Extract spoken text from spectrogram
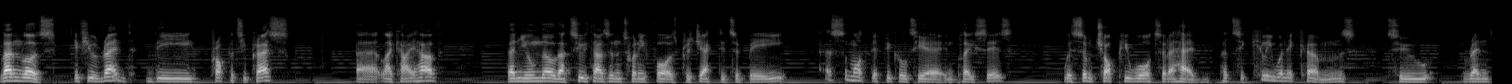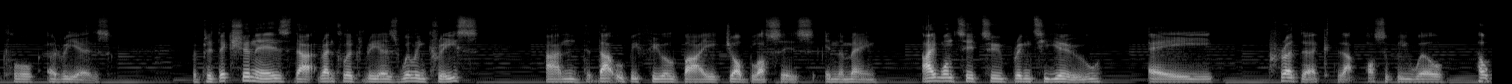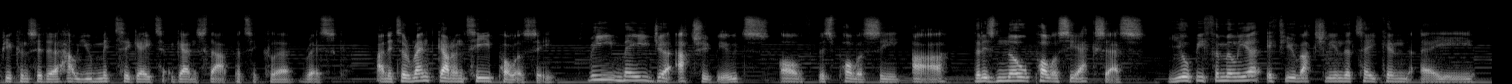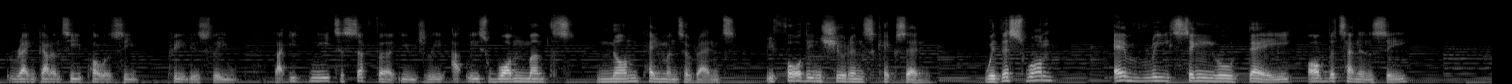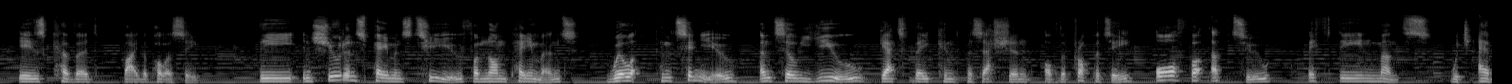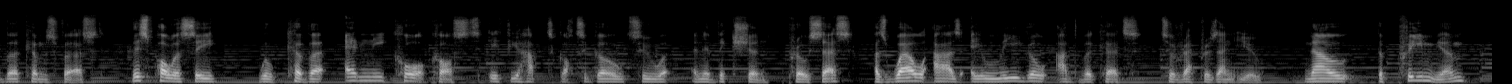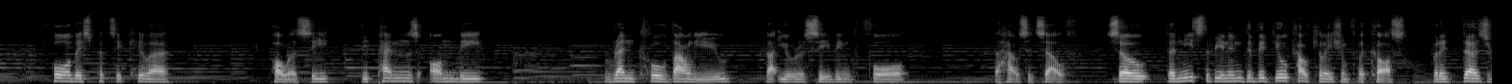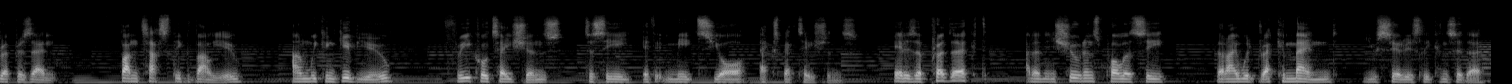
Landlords, if you read the property press, uh, like I have, then you'll know that 2024 is projected to be a somewhat difficult year in places with some choppy water ahead, particularly when it comes to rental arrears. The prediction is that rental arrears will increase and that will be fueled by job losses in the main. I wanted to bring to you a product that possibly will help you consider how you mitigate against that particular risk. And it's a rent guarantee policy. Three major attributes of this policy are there is no policy excess. You'll be familiar if you've actually undertaken a rent guarantee policy previously that you'd need to suffer usually at least one month's non-payment of rent before the insurance kicks in. With this one, every single day of the tenancy is covered by the policy. The insurance payments to you for non-payment will continue until you get vacant possession of the property or for up to 15 months, whichever comes first. This policy will cover any court costs if you have got to go to an eviction process, as well as a legal advocate to represent you. Now, the premium for this particular policy depends on the rental value that you're receiving for the house itself. So there needs to be an individual calculation for the cost, but it does represent fantastic value and we can give you free quotations to see if it meets your expectations. It is a product and an insurance policy that I would recommend you seriously consider.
